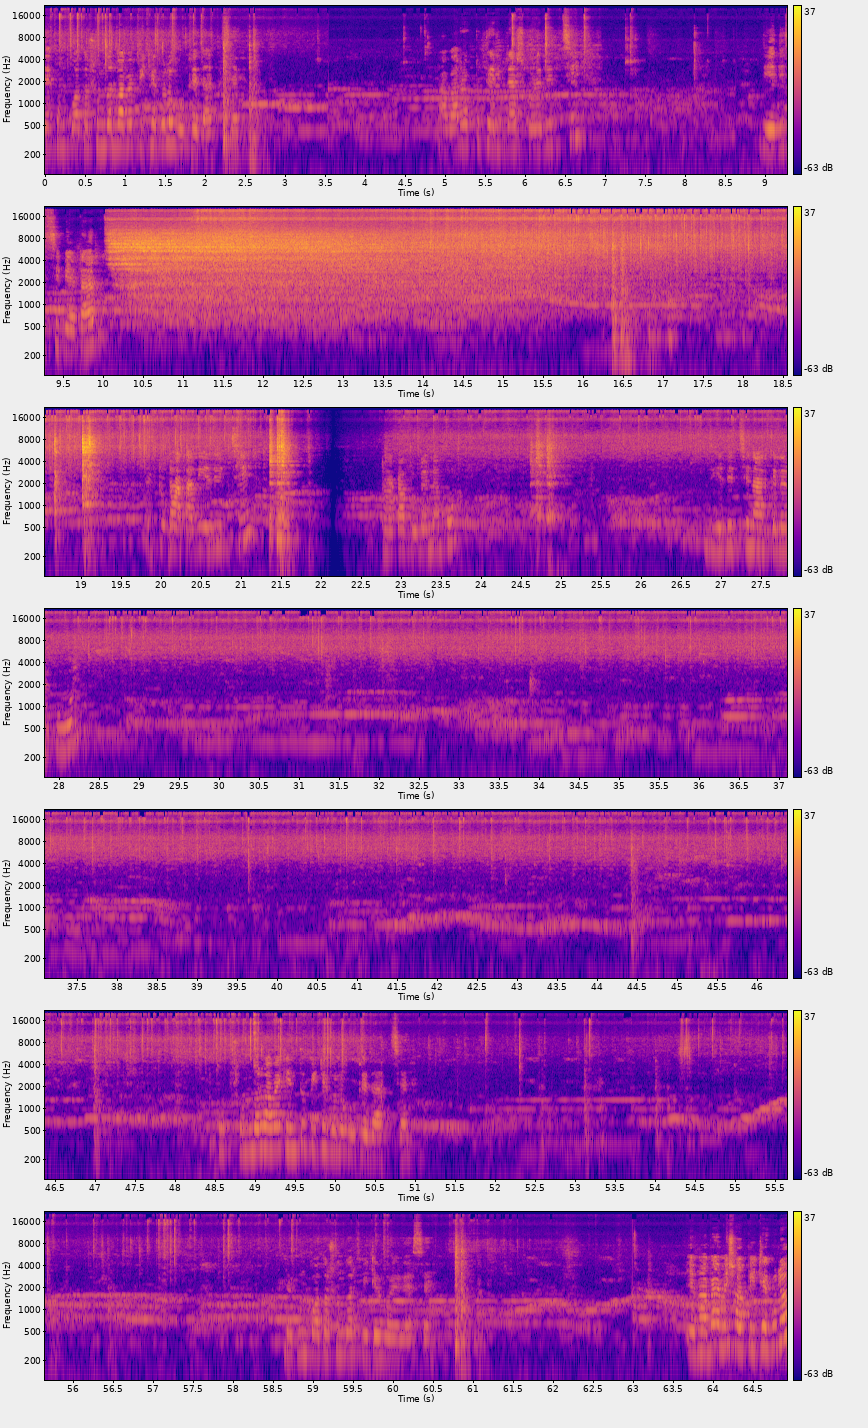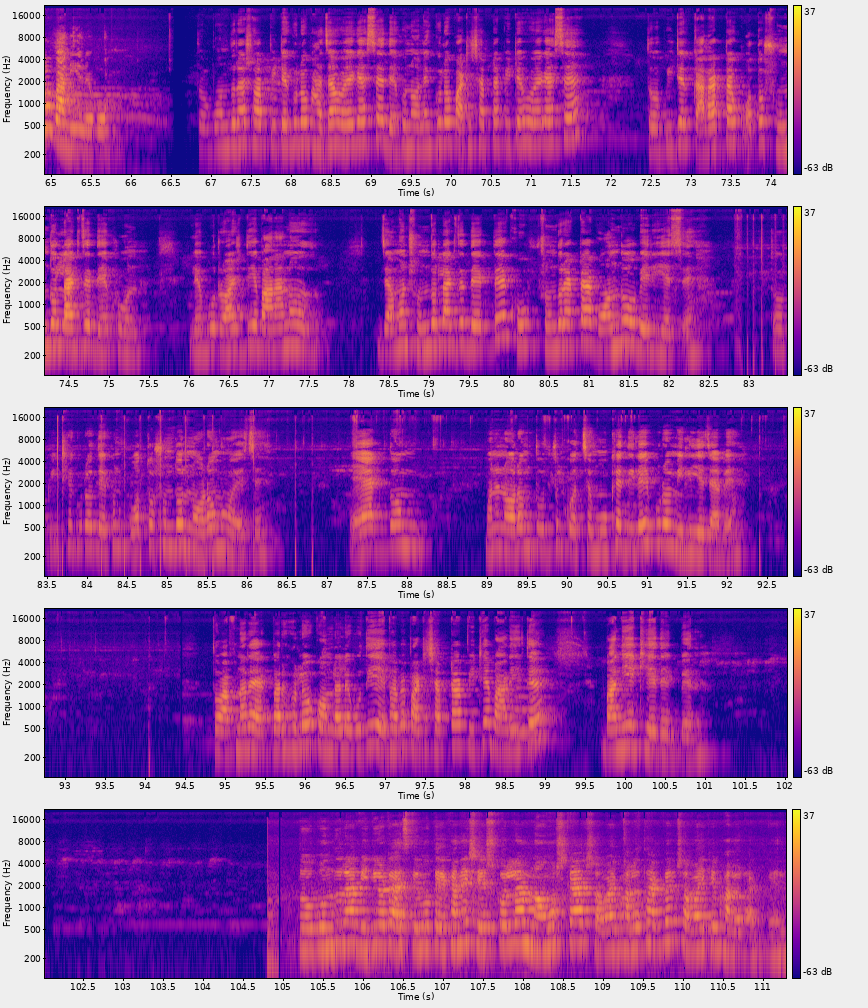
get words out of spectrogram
দেখুন কত সুন্দরভাবে পিঠেগুলো উঠে যাচ্ছে। আবারও একটু তেল ব্রাশ করে দিচ্ছি। দিয়ে দিচ্ছি ব্যাটার। একটু ঢাকা দিয়ে দিচ্ছি। ঢাকা তুলে নেব। দিয়ে দিচ্ছি নারকেলের ফুল খুব সুন্দরভাবে কিন্তু পিঠেগুলো উঠে যাচ্ছে। দেখুন কত সুন্দর পিঠে হয়ে গেছে। এভাবে আমি সব পিঠেগুলো বানিয়ে নেব। তো বন্ধুরা, সব পিঠেগুলো ভাজা হয়ে গেছে। দেখুন অনেকগুলো পাঠিসাপটা পিঠে হয়ে গেছে। তো পিঠের কালারটাও কত সুন্দর লাগছে দেখুন। লেবুর রস দিয়ে বানানো যেমন সুন্দর লাগছে দেখতে, খুব সুন্দর একটা গন্ধও বেরিয়েছে। তো পিঠেগুলো দেখুন কত সুন্দর নরম হয়েছে। একদম মানে নরম তুলতুল করছে, মুখে দিলেই পুরো মিলিয়ে যাবে। তো আপনারা একবার হলেও কমলা লেবু দিয়ে এভাবে পাটিসাপটা পিঠে বাড়িতে বানিয়ে খেয়ে দেখবেন। তো বন্ধুরা, ভিডিওটা আজকের মতো এখানে শেষ করলাম। নমস্কার, সবাই ভালো থাকবেন, সবাইকে ভালো রাখবেন।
